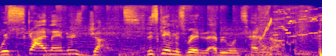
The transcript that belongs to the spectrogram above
with Skylanders Giants. This game is rated everyone's 10 and up.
